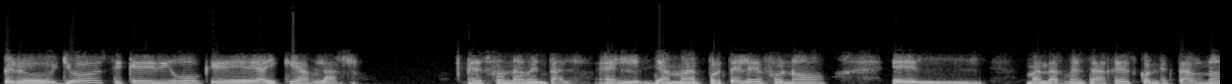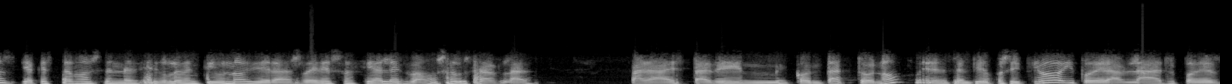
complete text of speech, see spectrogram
Pero yo sí que digo que hay que hablar, es fundamental el llamar por teléfono, el mandar mensajes, conectarnos, ya que estamos en el siglo XXI y de las redes sociales, vamos a usarlas para estar en contacto, ¿no? En el sentido positivo y poder hablar, poder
